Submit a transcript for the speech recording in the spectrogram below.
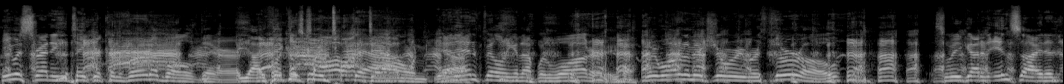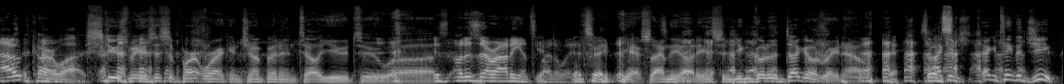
He was threatening to take your convertible there. Yeah, I think Put it's the going top top down. and Yeah. then filling it up with water. We wanted to make sure we were thorough, so we got an inside and out car wash. Excuse me, is this a part where I can jump in and tell you to? Uh, Is, oh, this is our audience, by the way. that's right yes, I'm the audience, and you can go to the dugout right now. so I can, I can take the jeep.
